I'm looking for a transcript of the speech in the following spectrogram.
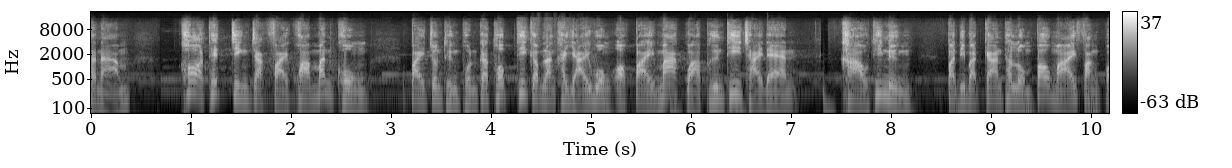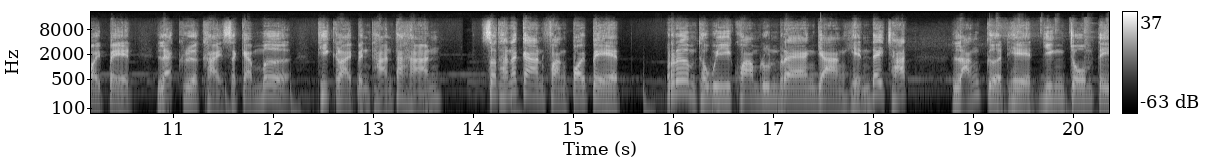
สนาม ข้อเท็จจริงจากฝ่ายความมั่นคง ไปจนถึงผลกระทบที่กำลังขยายวงออกไปมากกว่าพื้นที่ชายแดน ข่าวที่ 1 ปฏิบัติการถล่มเป้าหมายฝั่งปอยเปตและเครือข่ายสแกมเมอร์ ที่กลายเป็นฐานทหาร สถานการณ์ฝั่งปอยเปตเริ่มทวีความรุนแรงอย่างเห็นได้ชัด หลังเกิดเหตุยิงโจมตี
